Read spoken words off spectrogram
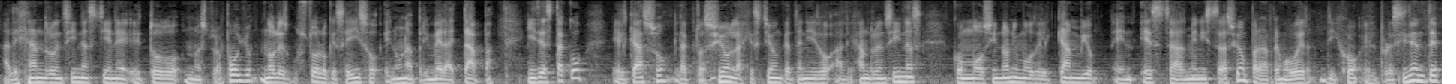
Alejandro Encinas tiene eh, todo nuestro apoyo. No les gustó lo que se hizo en una primera etapa y destacó el caso, la actuación, la gestión que ha tenido Alejandro Encinas como sinónimo del cambio en esta administración para remover, dijo el presidente,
